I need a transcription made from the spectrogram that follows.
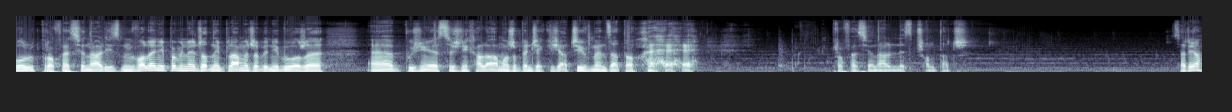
Full profesjonalizm. Wolę nie pominąć żadnej plamy, żeby nie było, że e, później jest coś nie halo, a może będzie jakiś achievement za to. Hehehe. Profesjonalny sprzątacz. Serio?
